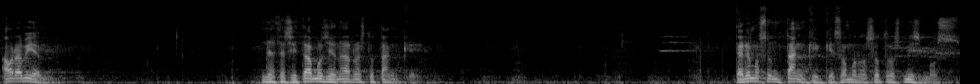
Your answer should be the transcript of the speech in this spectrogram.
Ahora bien, necesitamos llenar nuestro tanque. Tenemos un tanque que somos nosotros mismos,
